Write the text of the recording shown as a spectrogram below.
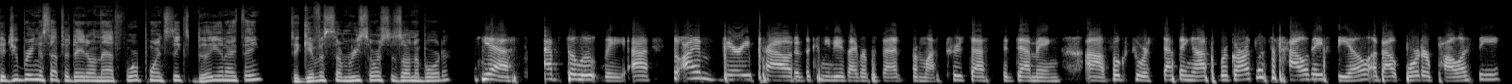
could you bring us up to date on that 4.6 billion, I think, to give us some resources on the border? Yes, absolutely. Uh, so I am very proud of the communities I represent from Las Cruces to Deming, uh, folks who are stepping up, regardless of how they feel about border policy,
